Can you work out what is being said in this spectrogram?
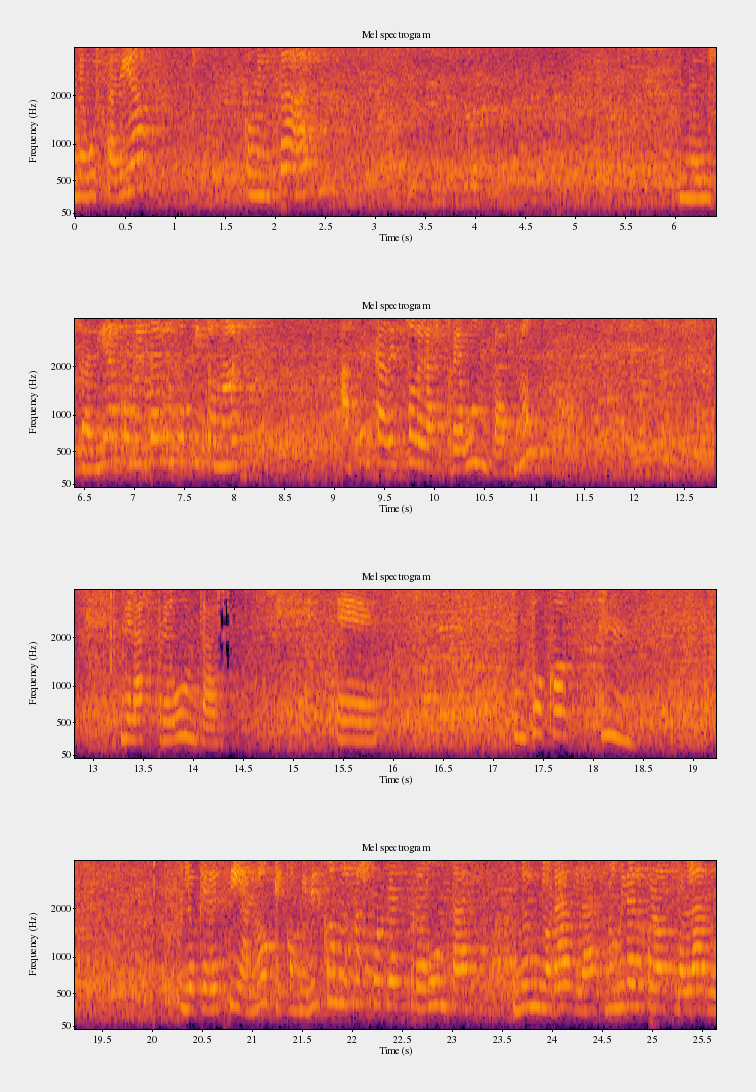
Me gustaría comentar me gustaría comentar un poquito más acerca de esto de las preguntas, ¿no? De las preguntas. Eh, un poco lo que decía, ¿no? Que convivir con nuestras propias preguntas, no ignorarlas, no mirar para otro lado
